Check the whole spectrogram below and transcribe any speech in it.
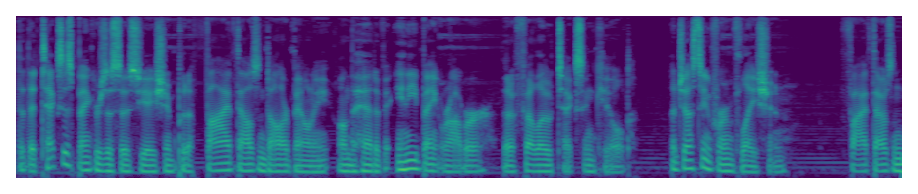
that the Texas Bankers Association put a $5,000 bounty on the head of any bank robber that a fellow Texan killed. Adjusting for inflation, $5,000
